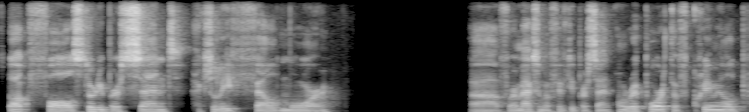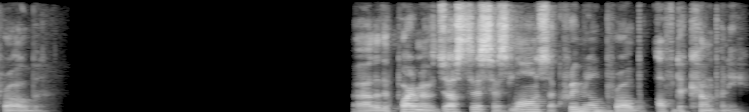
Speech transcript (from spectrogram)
Stock falls 30%, actually fell more uh, for a maximum of 50% on report of criminal probe. Uh, the Department of Justice has launched a criminal probe of the company.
